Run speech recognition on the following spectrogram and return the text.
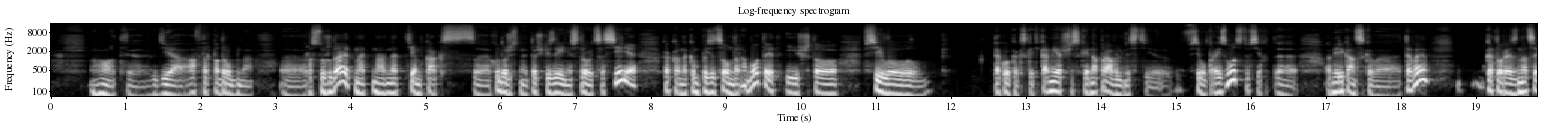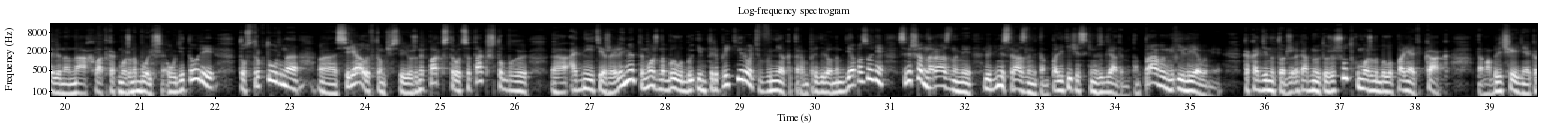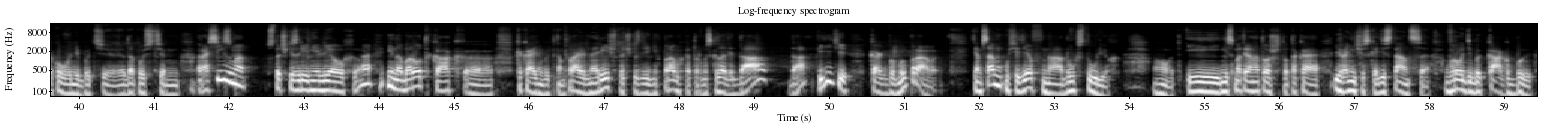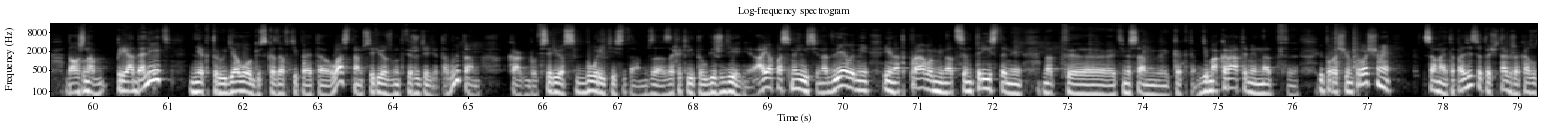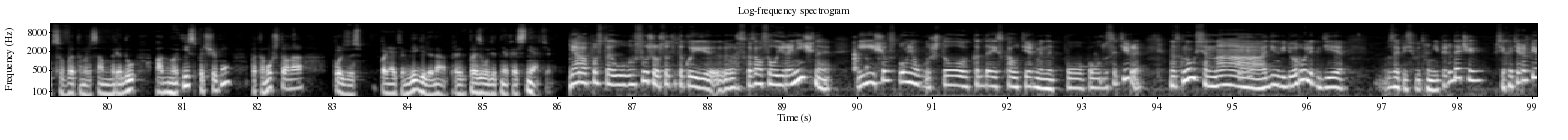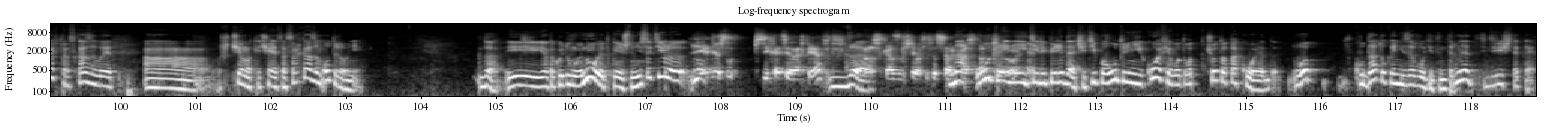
Вот, где автор подробно рассуждает над, над, над тем, как с художественной точки зрения строится серия, как она композиционно работает, и что в силу такой, как сказать, коммерческой направленности всего производства, всех э, американского ТВ, которая нацелена на охват как можно больше аудитории, то структурно э, сериалы, в том числе «Южный парк», строятся так, чтобы э, одни и те же элементы можно было бы интерпретировать в некотором определенном диапазоне совершенно разными людьми с разными там, политическими взглядами, там, правыми и левыми. Как один и тот же, одну и ту же шутку можно было понять как там, обличение какого-нибудь, допустим, расизма, с точки зрения левых, да, и наоборот, как э, какая-нибудь там правильная речь с точки зрения правых, которые мы сказали, да, да, видите, как бы мы правы. Тем самым усидев на двух стульях. Вот. И несмотря на то, что такая ироническая дистанция вроде бы как бы должна преодолеть некоторую идеологию, сказав, типа, это у вас там серьезное утверждение, а вы там как бы всерьез боретесь там за, за какие-то убеждения. А я посмеюсь и над левыми, и над правыми, над центристами, над э, теми самыми, как там, демократами, над э, и прочими-прочими сама эта позиция точно так же оказывается в этом же самом ряду одной из. Почему? Потому что она, пользуясь понятием Гегеля, да, производит некое снятие. Я просто услышал, что ты такой э, рассказал слово ироничное, и еще вспомнил, что когда искал термины по поводу сатиры, наткнулся на один видеоролик, где запись утренней передаче психотерапевт рассказывает, а, чем отличается сарказм от иронии. Да, и я такой думаю, ну, это, конечно, не сатира. Но... Я не психотерапевт да. рассказывает, чем это сарказм. На утренние телепередачи, типа утренний кофе, вот, вот что-то такое. Вот куда только не заводит интернет, вещь такая.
